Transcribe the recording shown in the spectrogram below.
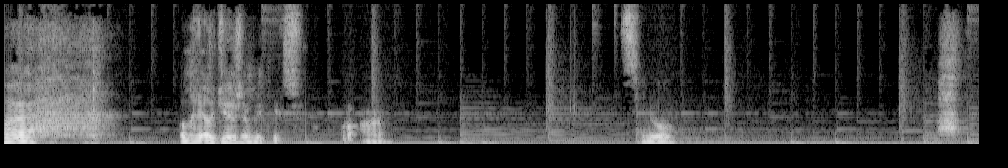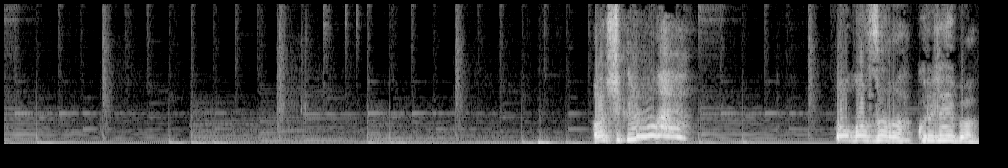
آه. والله اوجه جملة يكش قرآن. سينو. آه شكله أو بصرة كل لعبة.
